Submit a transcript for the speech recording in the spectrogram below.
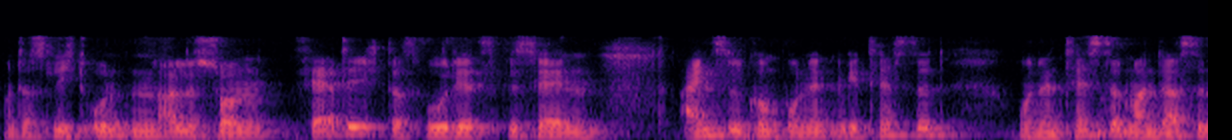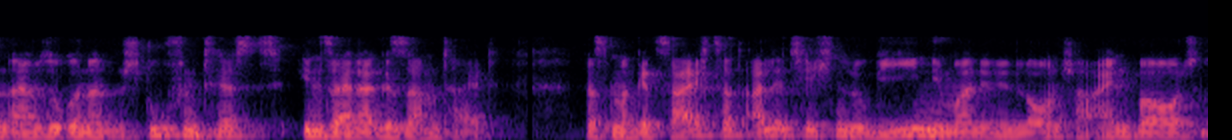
Und das liegt unten alles schon fertig. Das wurde jetzt bisher in Einzelkomponenten getestet. Und dann testet man das in einem sogenannten Stufentest in seiner Gesamtheit dass man gezeigt hat, alle Technologien, die man in den Launcher einbaut,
